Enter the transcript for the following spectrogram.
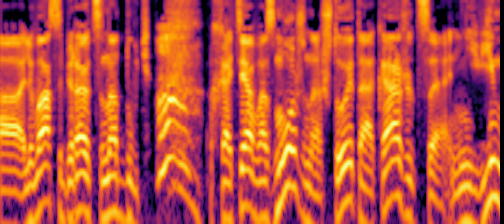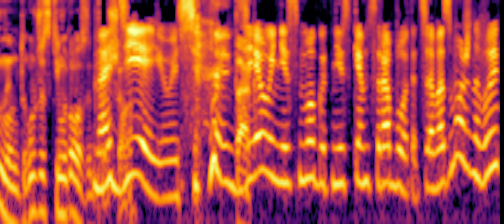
а, льва собираются надуть. Хотя, возможно, что это окажется невинным дружеским розыгрышем. Надеюсь, девы не смогут ни с кем сработаться. Возможно, вы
